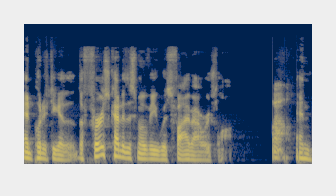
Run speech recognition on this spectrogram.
and put it together. The first cut of this movie was five hours long, Wow. and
